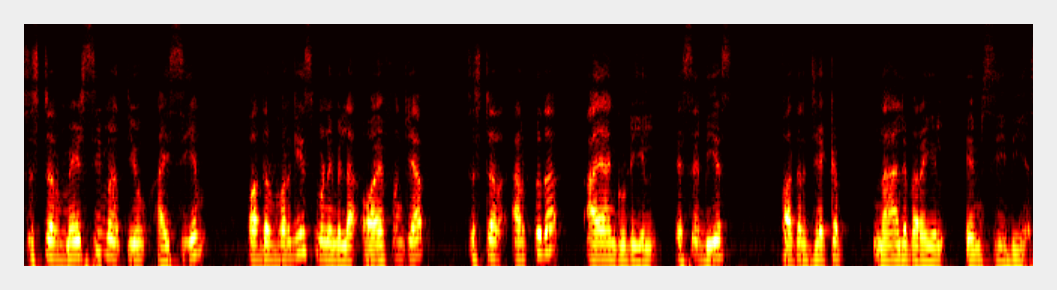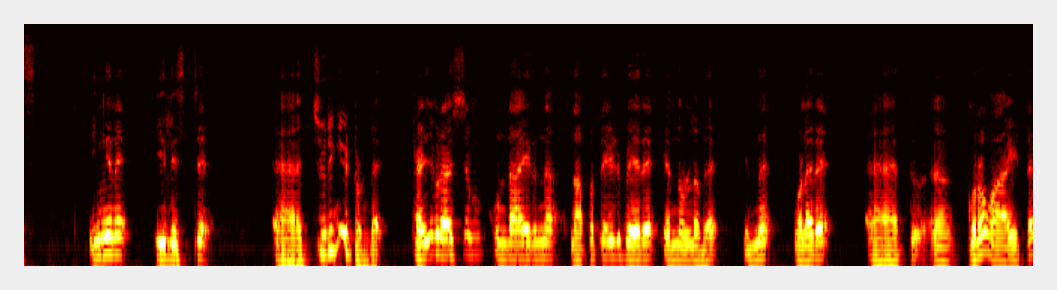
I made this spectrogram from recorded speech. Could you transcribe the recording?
sister Mercy Mathew I C M father Varghese Manimila O F M cap sister Arpitha Ayankudiyil S A B S father Jacob Nalupurayil M C B S. ഇങ്ങനെ ഈ ലിസ്റ്റ് ചുരുങ്ങിയിട്ടുണ്ട്. കഴിഞ്ഞ പ്രാവശ്യം ഉണ്ടായിരുന്ന നാൽപ്പത്തേഴ് പേര് എന്നുള്ളത് ഇന്ന് വളരെ കുറവായിട്ട്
